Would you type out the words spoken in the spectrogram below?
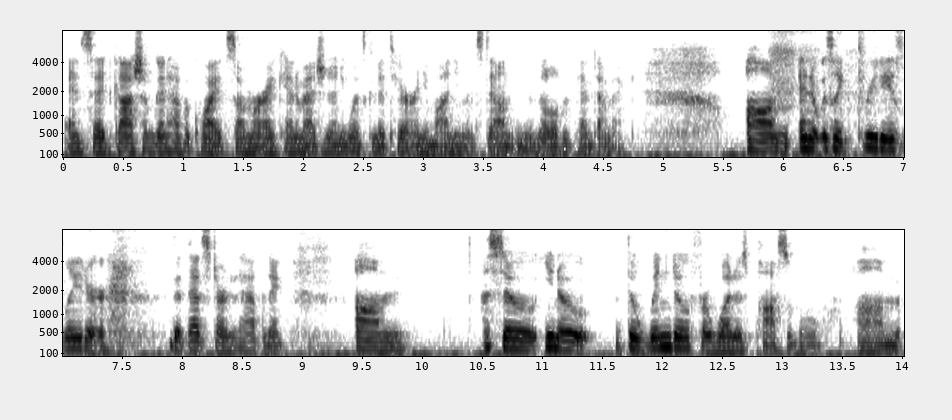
and said, Gosh, I'm going to have a quiet summer. I can't imagine anyone's going to tear any monuments down in the middle of a pandemic. Um, and it was like three days later that that started happening. Um, so you know the window for what is possible um,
